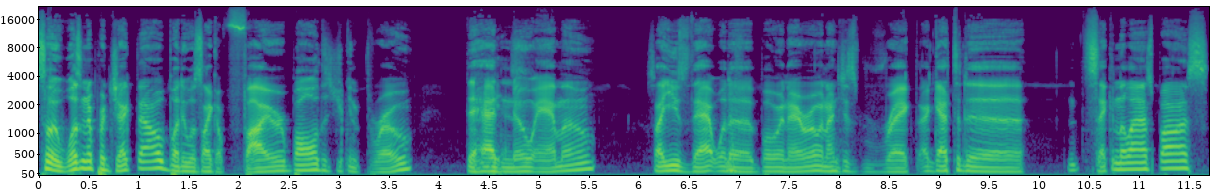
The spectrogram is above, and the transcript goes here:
so it wasn't a projectile, but it was like a fireball that you can throw that had Yes. no ammo. So I used that with a bow and arrow, and I just wrecked. I got to the second to last boss,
